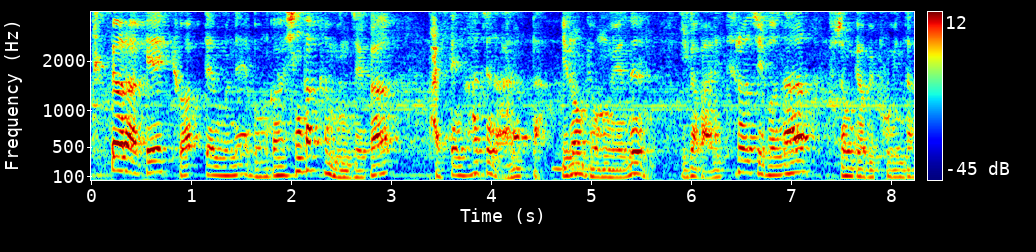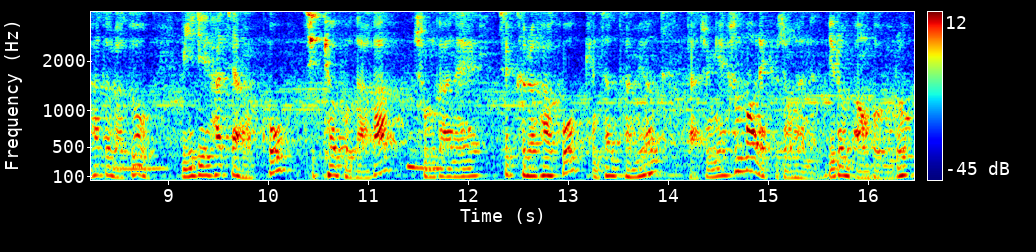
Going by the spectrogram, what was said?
특별하게 교합 때문에 뭔가 심각한 문제가 발생하진 않았다. 이런 경우에는 이가 많이 틀어지거나 부정교합이 보인다 하더라도 미리 하지 않고 지켜보다가 중간에 체크를 하고 괜찮다면 나중에 한 번에 교정하는 이런 방법으로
